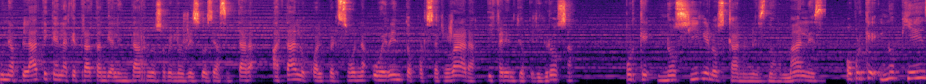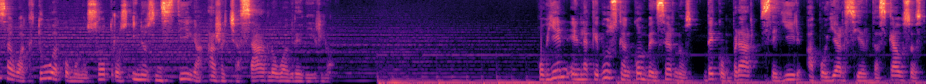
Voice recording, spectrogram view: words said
una plática en la que tratan de alentarnos sobre los riesgos de aceptar a tal o cual persona o evento por ser rara, diferente o peligrosa, porque no sigue los cánones normales o porque no piensa o actúa como nosotros y nos instiga a rechazarlo o agredirlo. O bien en la que buscan convencernos de comprar, seguir, apoyar ciertas causas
